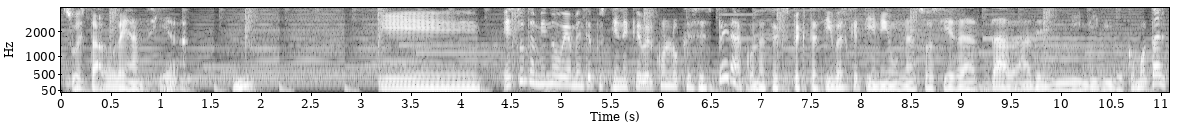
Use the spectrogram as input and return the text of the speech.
su estado de ansiedad. Eh, esto también obviamente pues tiene que ver con lo que se espera, con las expectativas que tiene una sociedad dada de un individuo como tal.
